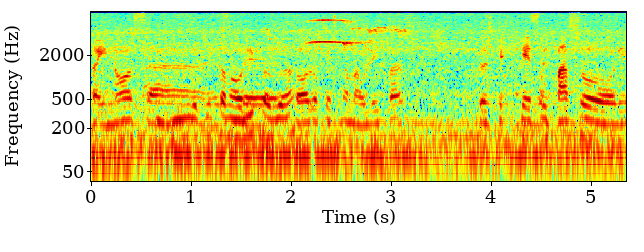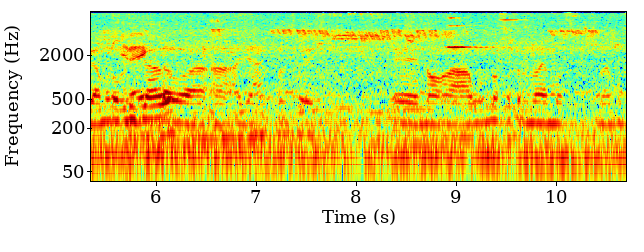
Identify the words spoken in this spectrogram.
Reynosa, lo que es este, Tamaulipas, todo lo que es Tamaulipas. Entonces, que, que es el paso, digamos, Obligado. directo a, a- allá. Entonces, eh, no, aún nosotros no hemos, no hemos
